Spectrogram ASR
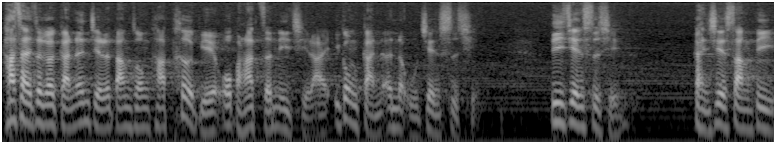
他在这个感恩节的当中，他特别我把它整理起来，一共感恩了五件事情。第一件事情，感谢上帝。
